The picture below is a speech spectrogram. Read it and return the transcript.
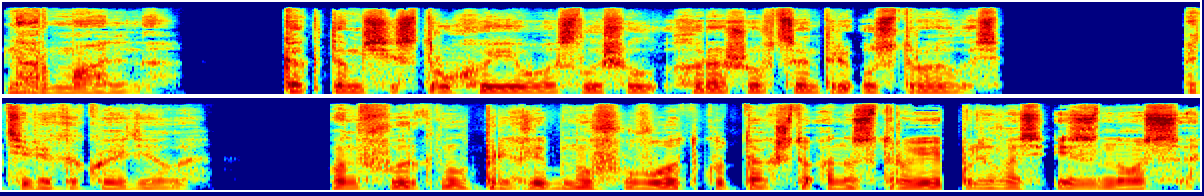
Нормально. Как там сеструха его, слышал, хорошо в центре устроилась? А тебе какое дело? Он фыркнул, прихлебнув водку так, что она струей полилась из носа.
